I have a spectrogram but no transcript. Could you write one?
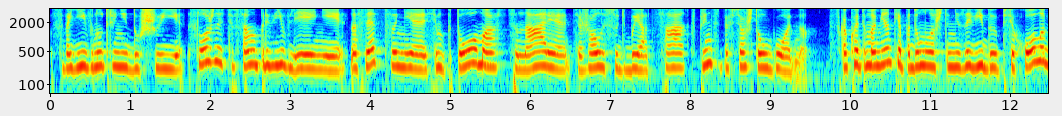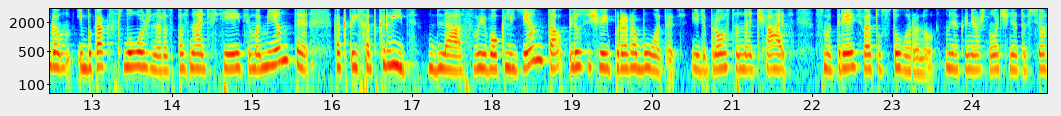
своей внутренней души, сложности в самопредъявлении, наследствование симптома, сценария, тяжелой судьбы отца, в принципе, все что угодно. В какой-то момент я подумала, что не завидую психологам, ибо как сложно распознать все эти моменты, как-то их открыть для своего клиента, плюс еще и проработать или просто начать смотреть в эту сторону. Мне, конечно, очень это все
